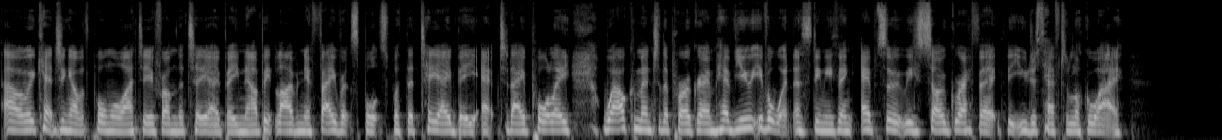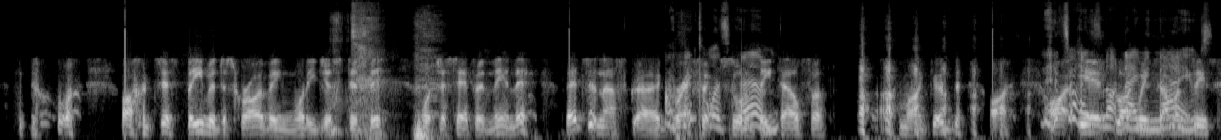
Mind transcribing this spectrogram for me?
Uh, we're catching up with Paul Moati from the TAB now. Bet live in your favourite sports with the TAB app today. Paulie, welcome into the program. Have you ever witnessed anything absolutely so graphic that you just have to look away? oh, just Beaver describing what he just did there, what just happened then. That, that's enough uh, graphic sort of detail for. Oh my goodness! I, That's I, why he's not it's like when naming someone names.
